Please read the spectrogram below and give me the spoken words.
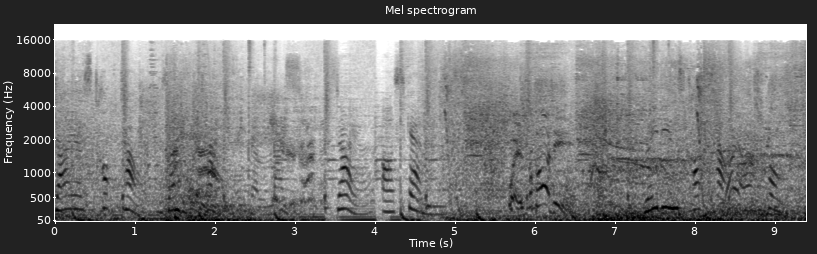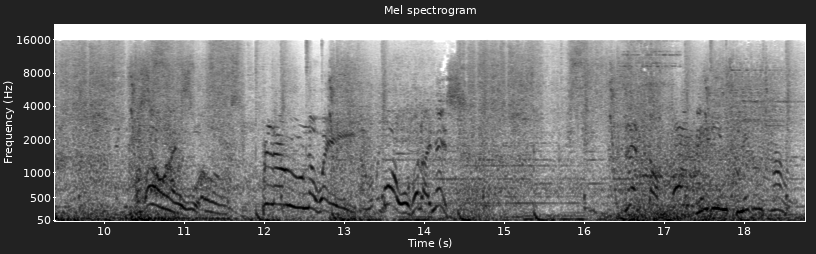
Dire's top tower is under attack. Dire are scanning. Where's the party? Radiant's top tower is fallen. Oh! Blown away! Whoa, what I miss? Let the fun! Radiant's middle tower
